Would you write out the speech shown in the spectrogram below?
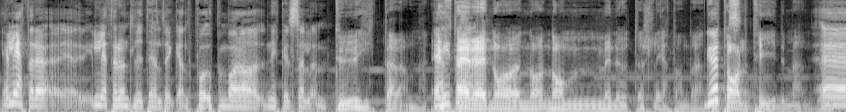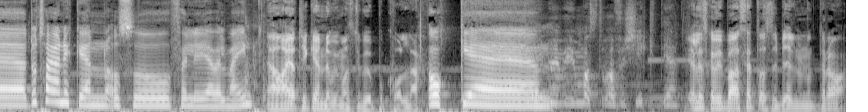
Jag letade, eh, letade runt lite helt enkelt på uppenbara nyckelställen. Du hittar den. Jag hittar Efter no, no, någon minuters letande. Det Gött. tar tid men. Eh, då tar jag nyckeln och så följer jag väl med in. Ja, jag tycker ändå vi måste gå upp och kolla. Och eh, Men vi måste vara försiktiga. Eller ska vi bara sätta oss i bilen och dra?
